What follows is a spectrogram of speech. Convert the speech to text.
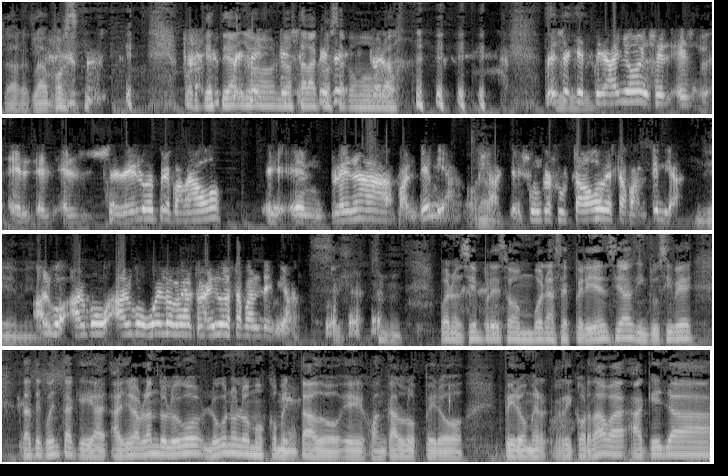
Claro, claro, porque este año no está la cosa como ahora. Pese que este año es el, el, el, el CD lo he preparado en plena pandemia, o sea, que es un resultado de esta pandemia. Algo, algo, algo bueno me ha traído esta pandemia. bueno, siempre son buenas experiencias, inclusive date cuenta que ayer hablando luego, luego no lo hemos comentado, eh, Juan Carlos, pero, pero me recordaba aquella,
